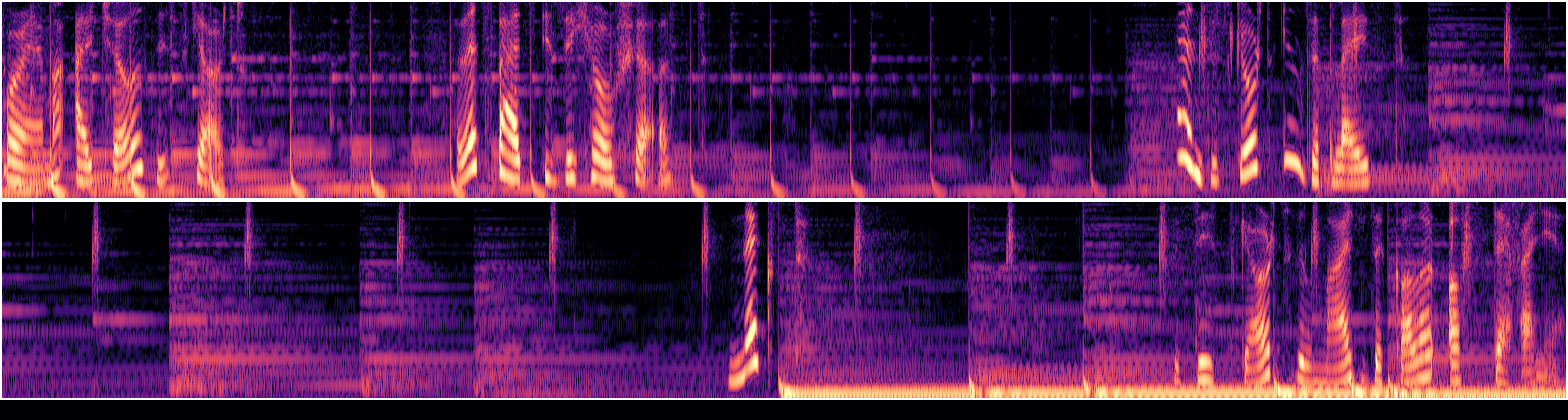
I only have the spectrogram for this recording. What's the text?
For Emma, I chose this skirt. Let's pat the hair first. And the skirt in the place. Next! These skirts will match the color of Stephanie.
